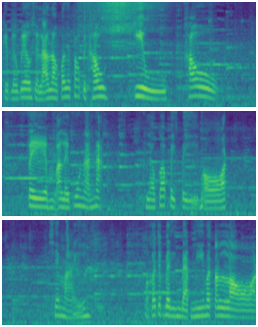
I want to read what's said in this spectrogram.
เก็บเลเวลเสร็จแล้วเราก็จะต้องไปเข้ากิลเข้าเฟรมอะไรพวกนั้นน่ะ แล้วก็ไปตีบอสใช่ไหม มันก็จะเป็นแบบนี้มาตลอด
